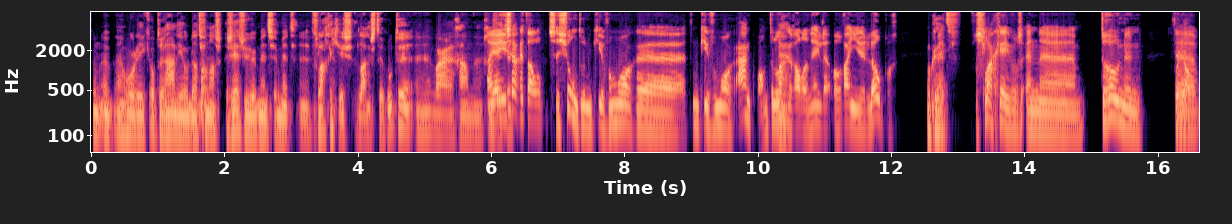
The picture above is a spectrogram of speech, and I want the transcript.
toen uh, hoorde ik op de radio dat vanaf zes uur mensen met uh, vlaggetjes langs de route uh, waren gaan, gaan nou ja, Je zag het al op het station toen ik hier vanmorgen, toen ik hier vanmorgen aankwam. Toen lag ja. er al een hele oranje loper. Okay. Met verslaggevers en tronen. Voor jou.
